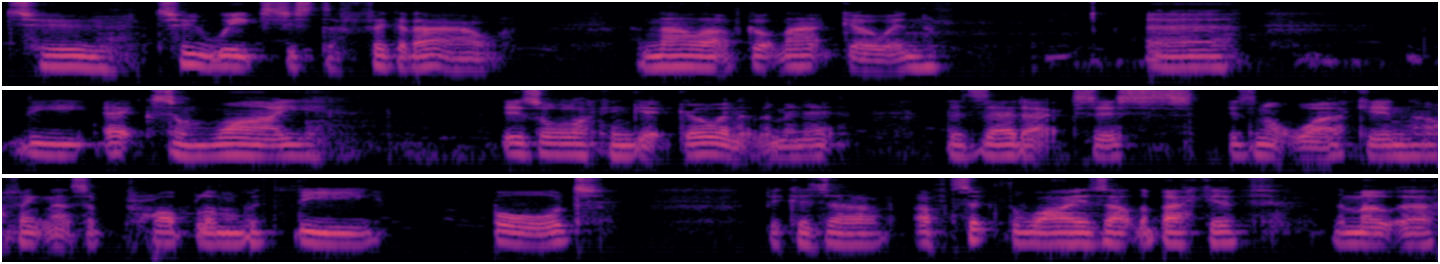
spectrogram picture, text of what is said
two two weeks just to figure that out. And now that I've got that going, uh, the X and Y is all I can get going at the minute the z-axis is not working. I think that's a problem with the board because I've, I've took the wires out the back of the motor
